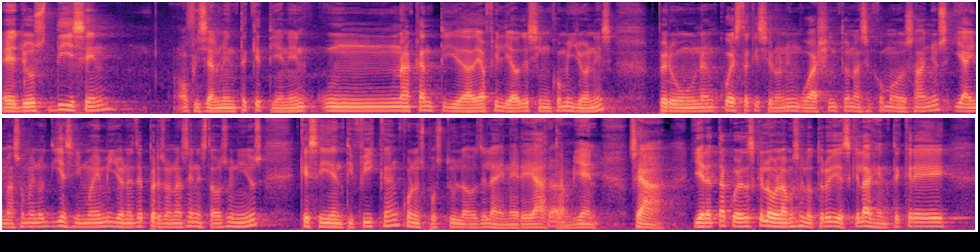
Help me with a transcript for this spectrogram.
Ellos dicen oficialmente que tienen una cantidad de afiliados de 5 millones, pero una encuesta que hicieron en Washington hace como dos años y hay más o menos 19 millones de personas en Estados Unidos que se identifican con los postulados de la NRA también. O sea, y era, ¿te acuerdas que lo hablamos el otro día? Es que la gente cree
